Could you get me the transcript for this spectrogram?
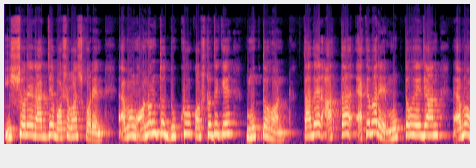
ঈশ্বরের রাজ্যে বসবাস করেন এবং অনন্ত দুঃখ কষ্ট থেকে মুক্ত হন। তাদের আত্মা একেবারে মুক্ত হয়ে যান এবং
